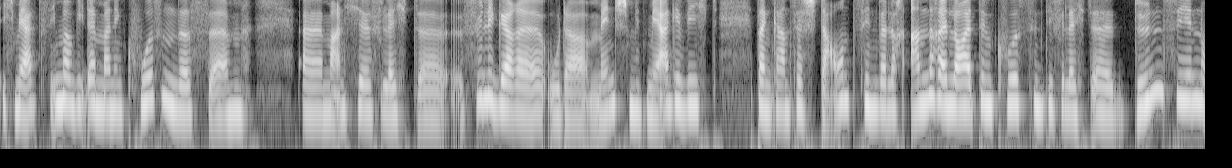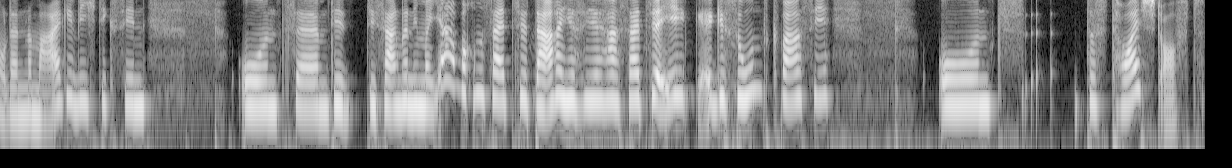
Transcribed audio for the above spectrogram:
Ich merke es immer wieder in meinen Kursen, dass ähm, äh, manche vielleicht äh, fülligere oder Menschen mit Mehrgewicht dann ganz erstaunt sind, weil auch andere Leute im Kurs sind, die vielleicht äh, dünn sind oder normalgewichtig sind und ähm, die, die sagen dann immer, ja, warum seid ihr da? Ihr, ihr seid ja eh gesund quasi. Und das täuscht oft.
